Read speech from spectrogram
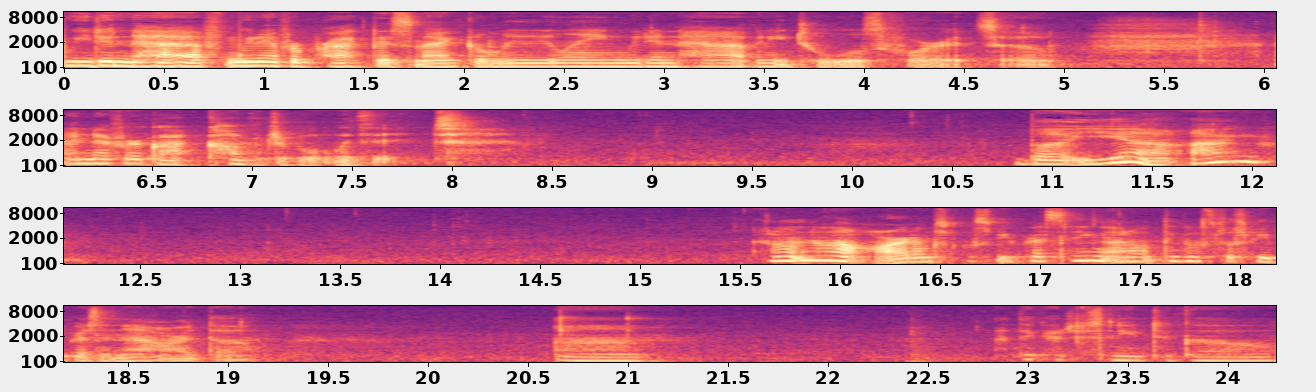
we didn't have, we never practiced microneedling. We didn't have any tools for it. So I never got comfortable with it. But yeah, I I don't know how hard I'm supposed to be pressing. I don't think I'm supposed to be pressing that hard though. Um, I think I just need to go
